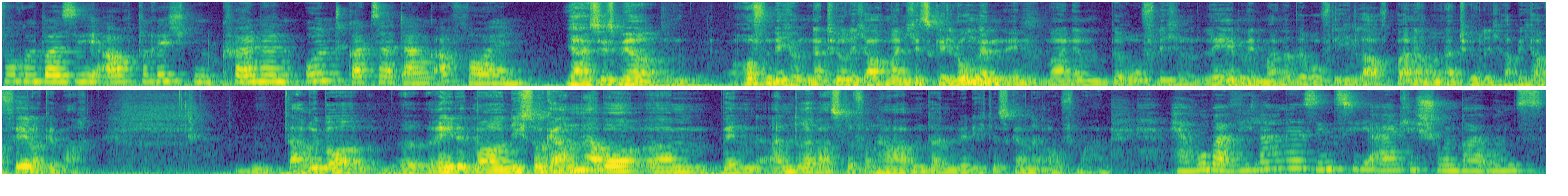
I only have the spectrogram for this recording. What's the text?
worüber Sie auch berichten können und Gott sei Dank auch wollen. Ja, es ist mir hoffentlich und natürlich auch manches gelungen in meinem beruflichen Leben, in meiner beruflichen Laufbahn, aber natürlich habe ich auch Fehler gemacht. Darüber äh, redet man nicht so gern, aber ähm, wenn andere was davon haben, dann will ich das gerne aufmachen. Herr Huber, wie lange sind Sie eigentlich schon bei uns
